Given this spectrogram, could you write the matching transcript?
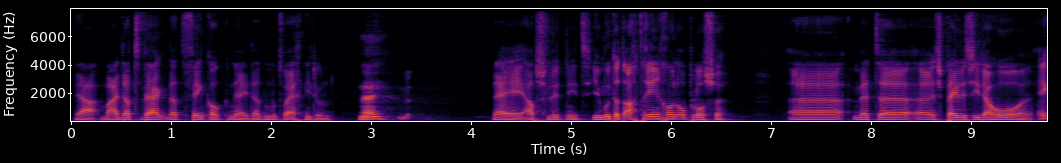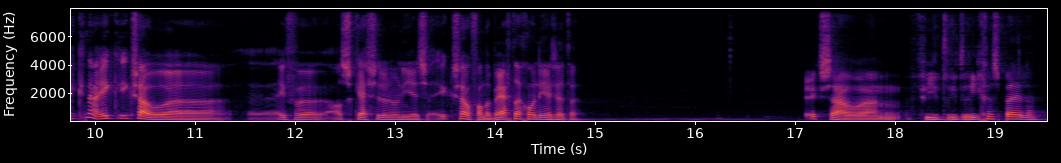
Ja, maar dat, werkt, dat vind ik ook... Nee, dat moeten we echt niet doen. Nee? Nee, absoluut niet. Je moet dat achterin gewoon oplossen. Uh, met de uh, spelers die daar horen. Ik, nou, ik, ik zou uh, even, als Kessler er nog niet is, ik zou Van der Berg daar gewoon neerzetten. Ik zou een 4-3-3 gaan spelen.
